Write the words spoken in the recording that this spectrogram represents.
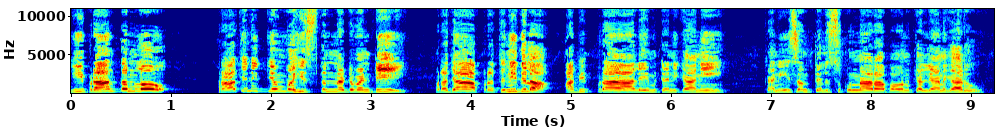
ఈ ప్రాంతంలో ప్రాతినిధ్యం వహిస్తున్నటువంటి ప్రజా ప్రతినిధుల అభిప్రాయాలేమిటని కానీ కనీసం తెలుసుకున్నారా పవన్ కళ్యాణ్ గారు?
